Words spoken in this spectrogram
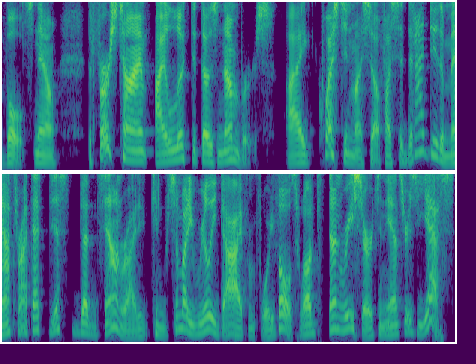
volts. Now the first time i looked at those numbers i questioned myself. I said did i do the math right? That just doesn't sound right. Can somebody really die from 40 volts? Well i've done research and the answer is yes.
